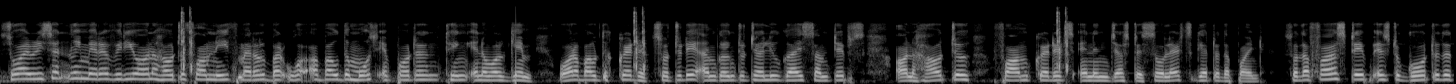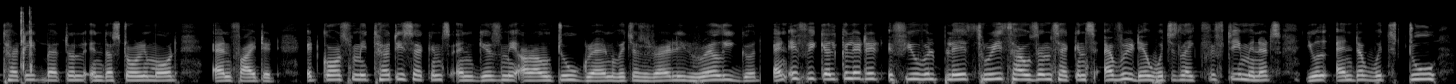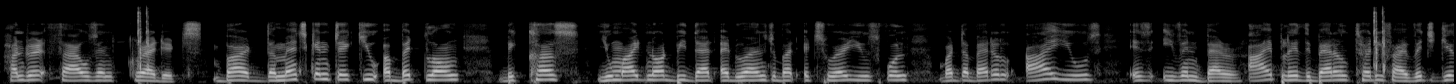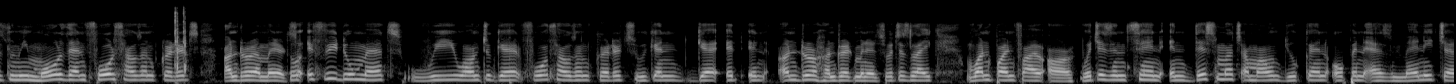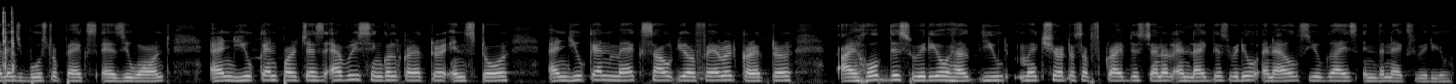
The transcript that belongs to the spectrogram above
So I recently made a video on how to farm Nth Metal but what about the most important thing in our game? What about the credits? So today I'm going to tell you guys some tips on how to farm credits in Injustice. So let's get to the point. So the first tip is to go to the 30th battle in the story mode and fight it. It costs me 30 seconds and gives me around 2 grand which is really really good. And if we calculate it, if you will play 3000 seconds every day which is like 50 minutes, you'll end up with 200,000 credits. But the match can take you a bit long because you might not be that advanced but it's very useful. But the battle i use is even better. I play the battle 35 which gives me more than 4000 credits under a minute. So if we do maths we want to get 4000 credits. We can get it in under 100 minutes which is like 1.5 hour which is insane. In this much amount you can open as many challenge booster packs as you want and you can purchase every single character in store and you can max out your favorite character. I hope this video helped you. Make sure to subscribe this channel and like this video and i'll see you guys in the next video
